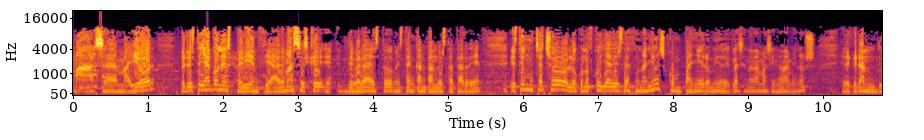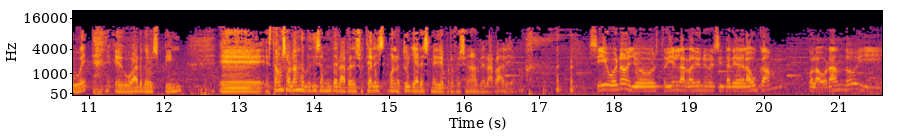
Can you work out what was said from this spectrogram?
más eh, mayor, pero este ya con experiencia. Además es que, eh, de verdad, esto me está encantando esta tarde. ¿eh? Este muchacho lo conozco ya desde hace un año, es compañero mío de clase, nada más y nada menos, el gran Due, Eduardo Spin. Eh, estamos hablando precisamente de las redes sociales. Bueno, tú ya eres medio profesional de la radio, ¿no? Sí, bueno, yo estoy en la radio universitaria de la UCAM colaborando y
